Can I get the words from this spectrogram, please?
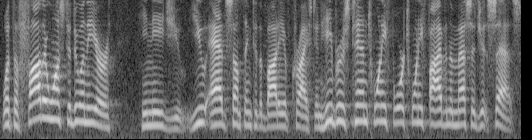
what the Father wants to do in the earth, He needs you. You add something to the body of Christ. In Hebrews 10 24, 25, in the message, it says,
